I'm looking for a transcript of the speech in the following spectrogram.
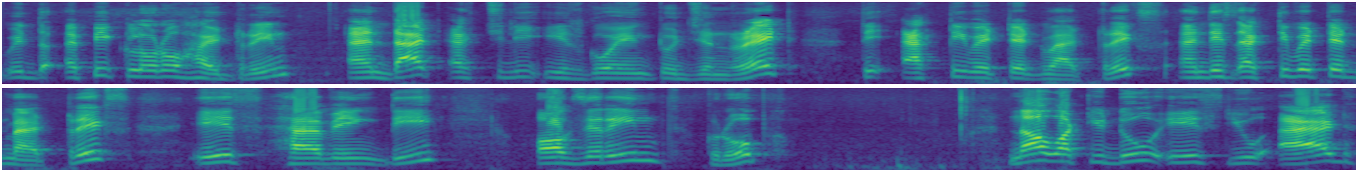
with the epichlorohydrin and that actually is going to generate the activated matrix and this activated matrix is having the oxirine group. Now, what you do is you add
